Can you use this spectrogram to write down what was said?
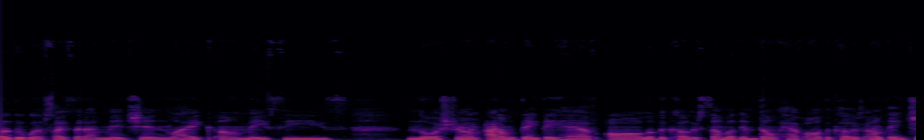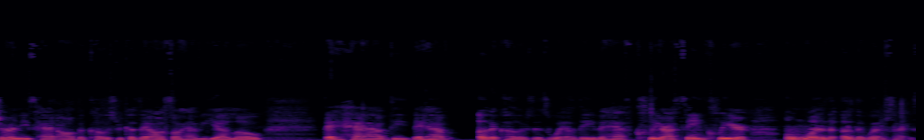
other websites that I mentioned like um, Macy's Nordstrom. I don't think they have all of the colors. Some of them don't have all the colors. I don't think Journeys had all the colors because they also have yellow. They have the they have other colors as well. They even have clear. I've seen clear on one of the other websites.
